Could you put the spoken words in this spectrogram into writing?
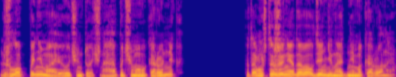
Жлоб понимаю, очень точно. А почему макаронник? Потому что жене давал деньги на одни макароны.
